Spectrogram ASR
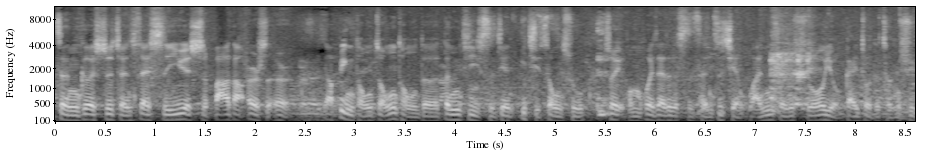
整个时程是在十一月十八到二十二，要并同总统的登记时间一起送出，所以我们会在这个时程之前完成所有该做的程序。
